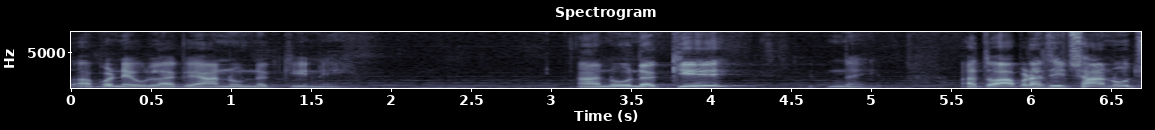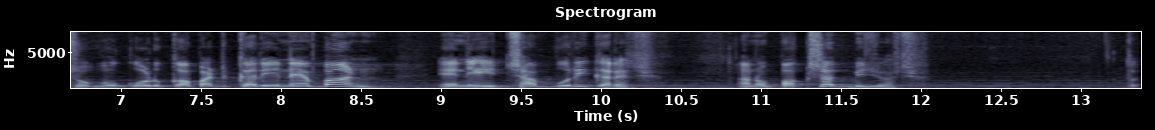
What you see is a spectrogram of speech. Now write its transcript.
તો આપણને એવું લાગે આનું નક્કી નહીં. આનું નક્કી નહીં. આ તો આપણાથી છાનું છૂપું કૂડ કપટ કરીને પણ એની ઈચ્છા પૂરી કરે છે. આનો પક્ષ જ બીજો છે. તો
